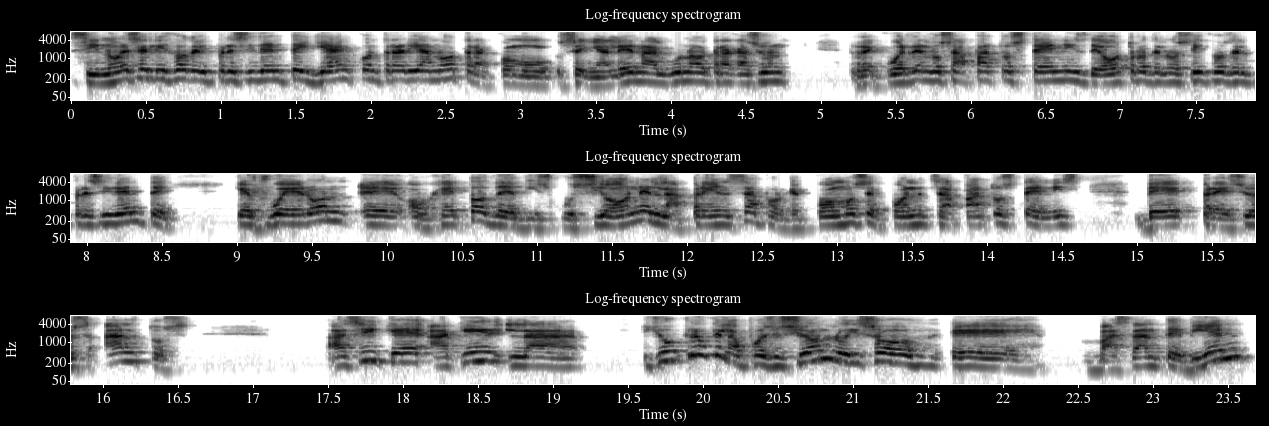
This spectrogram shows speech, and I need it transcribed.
si no es el hijo del presidente, ya encontrarían otra, como señalé en alguna otra ocasión. Recuerden los zapatos tenis de otro de los hijos del presidente que fueron eh, objeto de discusión en la prensa, porque cómo se ponen zapatos tenis de precios altos. Así que aquí la, yo creo que la oposición lo hizo eh, bastante bien,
